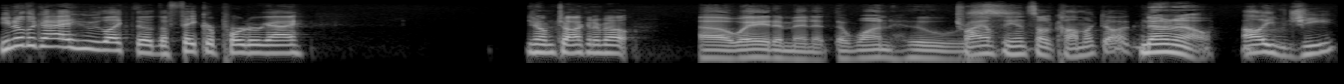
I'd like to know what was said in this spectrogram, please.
you know, the guy who like the the fake reporter guy. You know what I'm talking about? Oh, wait a minute. The one who Triumph the Insult Comic Dog? No, no, no, Ali G?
